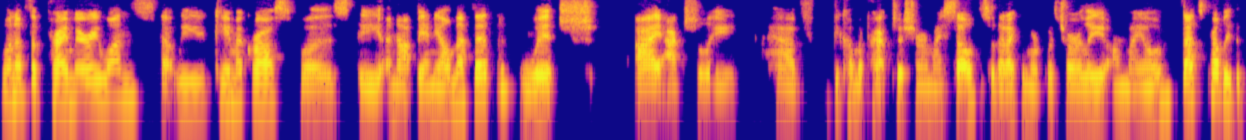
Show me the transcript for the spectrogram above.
One of the primary ones that we came across was the Anat Baniel method, which I actually have become a practitioner myself so that I can work with Charlie on my own. That's probably the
